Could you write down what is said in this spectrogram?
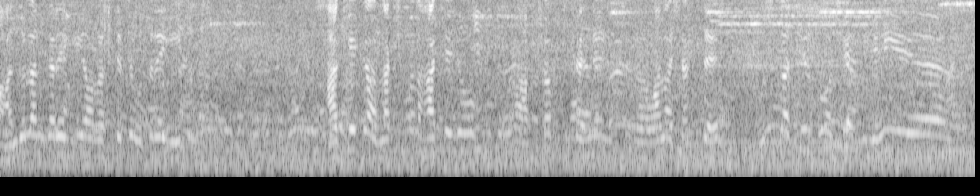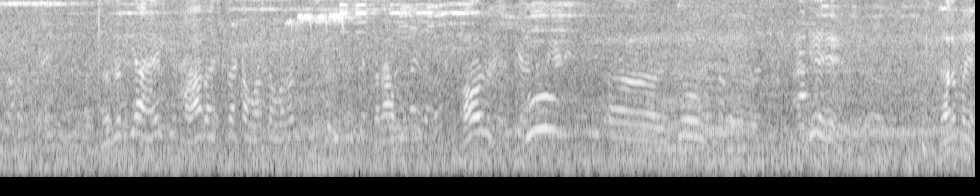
आंदोलन करेगी और रास्ते पे उतरेगी। हाके का, लक्ष्मण हाके जो आप शब्द कहने वाला शख्स है, उसका सिर्फ़ और सिर्फ़ यही नज़रिया है कि महाराष्ट्र का वातावरण किस तरीके से खराब हो और वो जो ये है, धर्म है,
